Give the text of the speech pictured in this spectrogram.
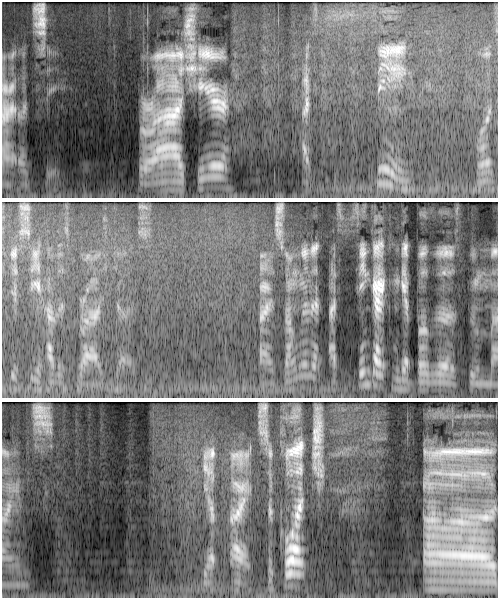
All right, let's see barrage here. I think, well, let's just see how this barrage does. Alright, so I'm gonna, I think I can get both of those boom mines. Yep, alright, so clutch. Uh,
